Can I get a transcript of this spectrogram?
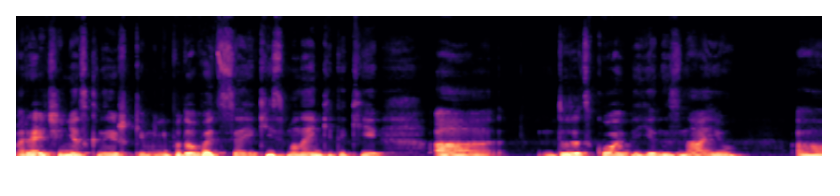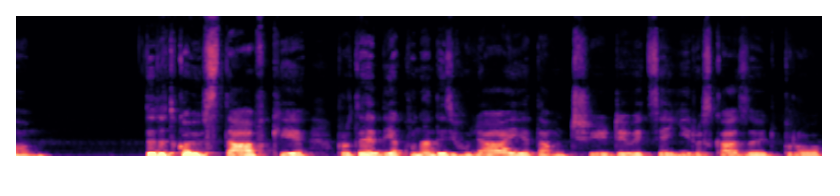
речення з книжки, мені подобаються якісь маленькі такі. А, додаткові, я не знаю, а, додаткові вставки про те, як вона десь гуляє там, чи дивиться, їй розказують про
